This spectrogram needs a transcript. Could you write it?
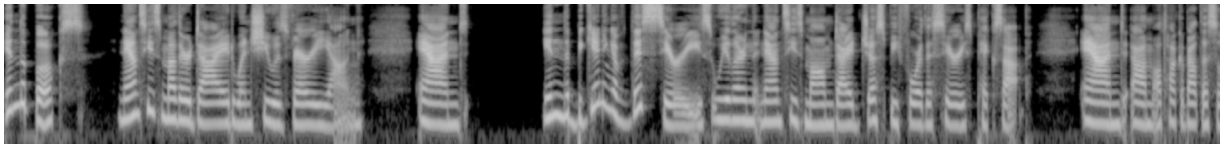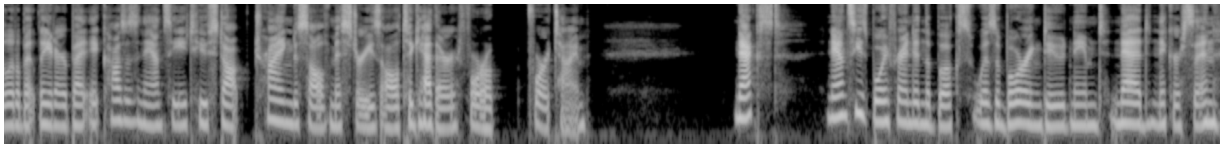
In the books, Nancy's mother died when she was very young. And in the beginning of this series, we learn that Nancy's mom died just before the series picks up. And um, I'll talk about this a little bit later, but it causes Nancy to stop trying to solve mysteries altogether for a, for a time. Next, Nancy's boyfriend in the books was a boring dude named Ned Nickerson.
